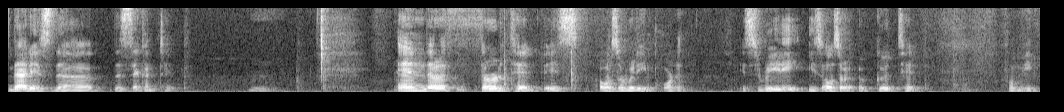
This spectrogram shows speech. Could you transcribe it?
That is the the second tip. Mm. And the third tip is also really important. It's really is also a good tip for me.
